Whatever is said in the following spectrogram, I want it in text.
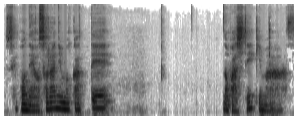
背骨を空に向かって伸ばしていきます。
